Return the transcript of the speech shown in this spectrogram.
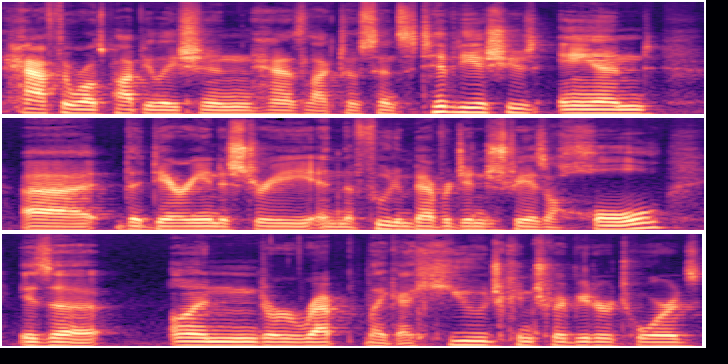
half the world's population has lactose sensitivity issues and uh, the dairy industry and the food and beverage industry as a whole is a under like a huge contributor towards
